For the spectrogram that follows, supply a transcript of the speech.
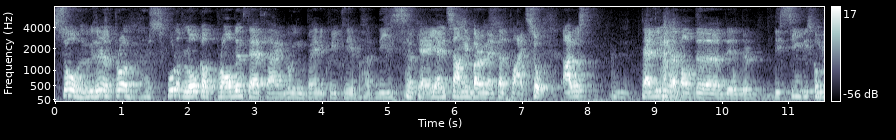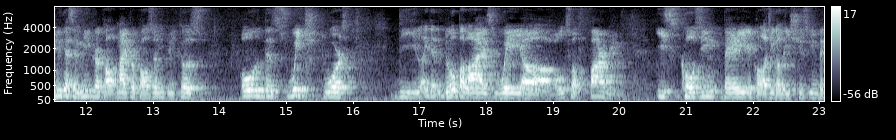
So there's a pro there's full of local problems that I'm going very quickly about these, okay, and some environmental plight. So I was telling about the, the, the this seeing this community as a micro microcosm because all the switch towards the like the globalized way of also of farming is causing very ecological issues in the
